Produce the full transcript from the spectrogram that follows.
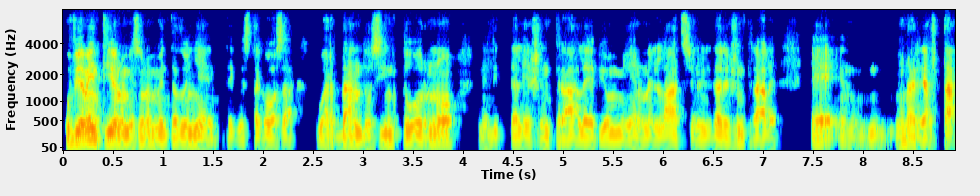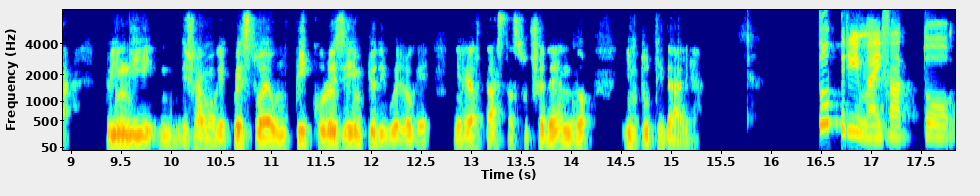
Ovviamente io non mi sono inventato niente, questa cosa guardandosi intorno nell'Italia centrale, più o meno nel Lazio, nell'Italia centrale, è mm, una realtà. Quindi diciamo che questo è un piccolo esempio di quello che in realtà sta succedendo in tutta Italia. Tu prima hai fatto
